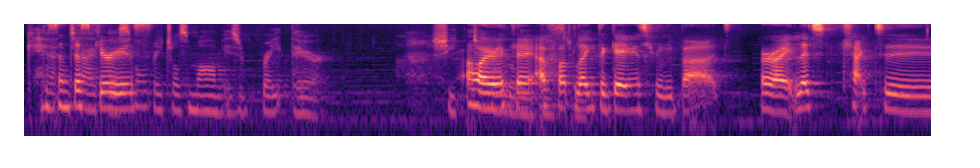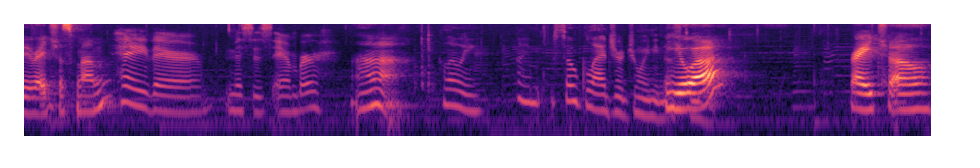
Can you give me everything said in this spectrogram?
Can't I'm just tag this. curious. Oh, Rachel's mom is right there. She. Oh, totally okay. I buzzed thought me. like the game is really bad. All right, let's check to Rachel's mom. Hey there, Mrs. Amber. Ah, Chloe, I'm so glad you're joining us. You tonight. are? Rachel.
